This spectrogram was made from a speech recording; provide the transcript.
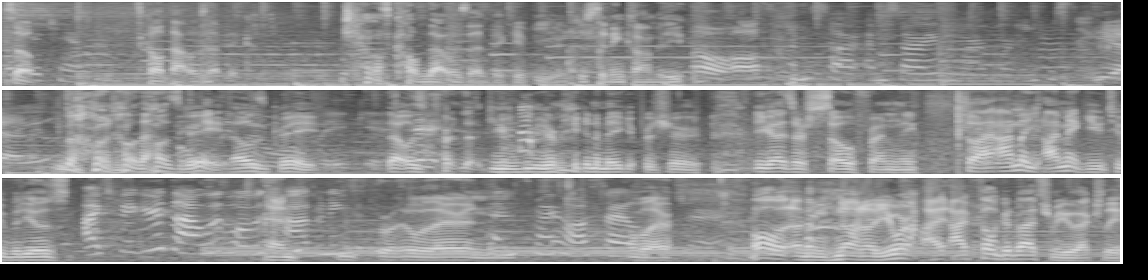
So it's called That Was Epic. Channel's called That Was Epic. If you're interested in comedy. Oh, awesome. I'm sorry. I'm sorry. We're more interesting. Yeah. No, no, that was great. That was great. That was per- you, you're gonna make it for sure. You guys are so friendly. So I, I make I make YouTube videos I figured that was what was and happening. over there and Hence my hostile over nature. there. Oh, I mean, no, no, you weren't. I, I felt good vibes from you actually.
